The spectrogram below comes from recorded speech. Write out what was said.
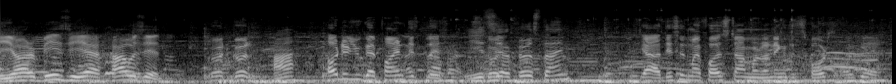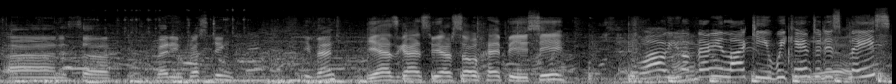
You're busy, yeah. How is it? Good, good. Huh? How did you get find this place? It's Good. your first time? Yeah, this is my first time running this horse. Okay. And it's a very interesting event. Yes, guys, we are so happy. You see? Wow, you are very lucky. We came to this place.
